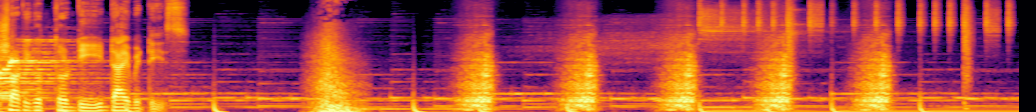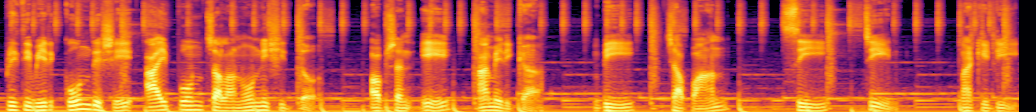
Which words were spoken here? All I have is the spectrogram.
সঠিক উত্তর ডি, ডায়াবেটিস। পৃথিবীর কোন দেশে আইফোন চালানো নিষিদ্ধ? Option A, America. B, Japan. C, চীন। নাকি ডি,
